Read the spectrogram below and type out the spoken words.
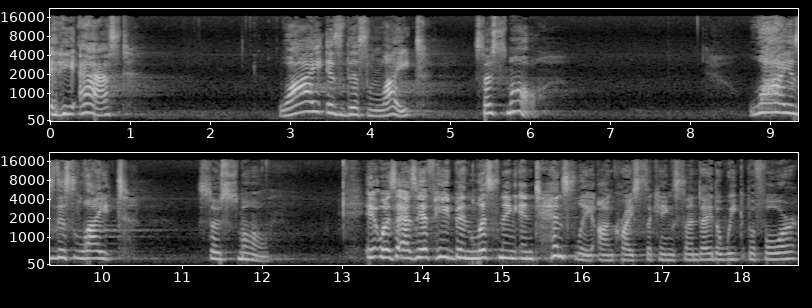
and he asked, Why is this light so small? Why is this light so small? It was as if he'd been listening intensely on Christ the King Sunday the week before.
